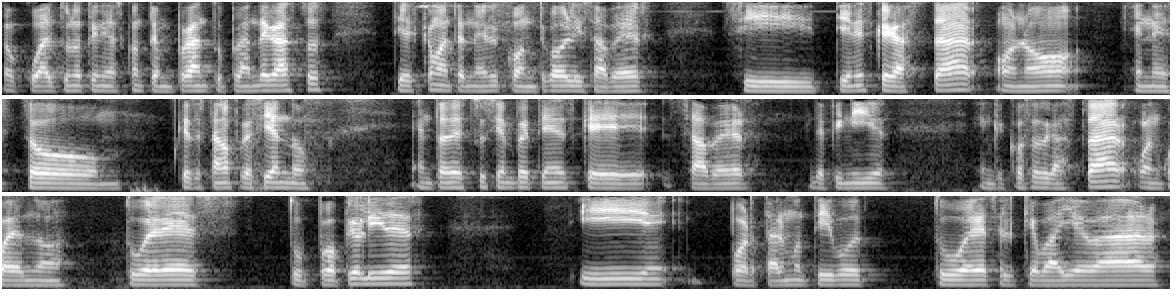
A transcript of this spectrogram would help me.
lo cual tú no tenías contemplado en tu plan de gastos, tienes que mantener el control y saber si tienes que gastar o no en esto que te están ofreciendo. Entonces tú siempre tienes que saber definir en qué cosas gastar o en cuáles no. Tú eres tu propio líder y por tal motivo tú eres el que va a llevar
